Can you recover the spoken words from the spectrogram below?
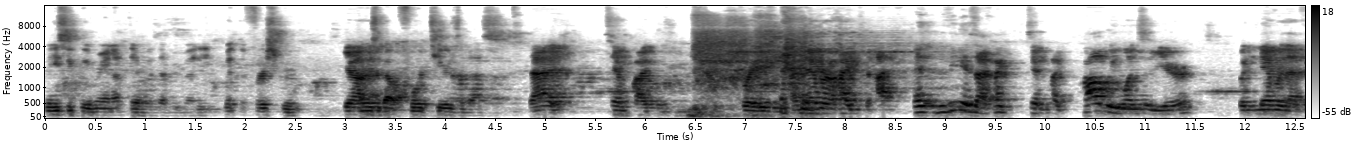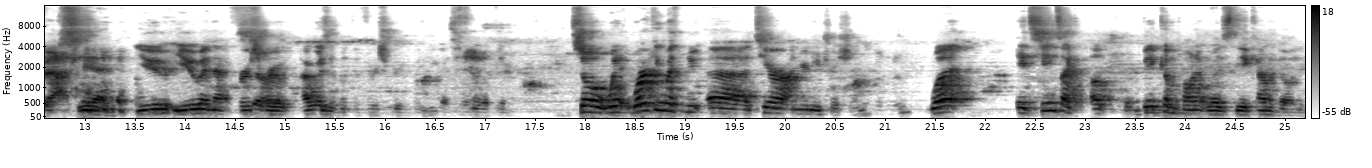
basically ran up there with everybody with the first group. There Yeah, was about four tiers of us. that Tim Pike was crazy. I've never hiked. I, and the thing is, I hiked Tim Pike probably once a year, but never that fast. Yeah, you you and that first So- group. I wasn't with the first group, but you guys up there. So, with, working with uh, Tiara on your nutrition, what it seems like a, a big component was the accountability,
